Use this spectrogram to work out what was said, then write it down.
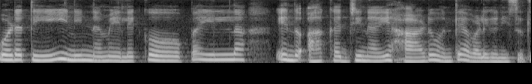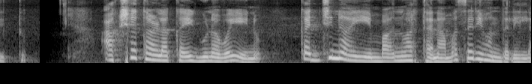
ಒಡತಿ ನಿನ್ನ ಮೇಲೆ ಕೋಪ ಇಲ್ಲ ಎಂದು ಆ ಕಜ್ಜಿನಾಯಿ ಹಾಡುವಂತೆ ಅವಳಿಗನಿಸುತ್ತಿತ್ತು. ಅಕ್ಷತಾಳ ಕೈಗುಣವೋ ಏನು? ಕಜ್ಜಿನಾಯಿ ಎಂಬ ಅನ್ವರ್ಥನಾಮ ಸರಿ ಹೊಂದಲಿಲ್ಲ.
